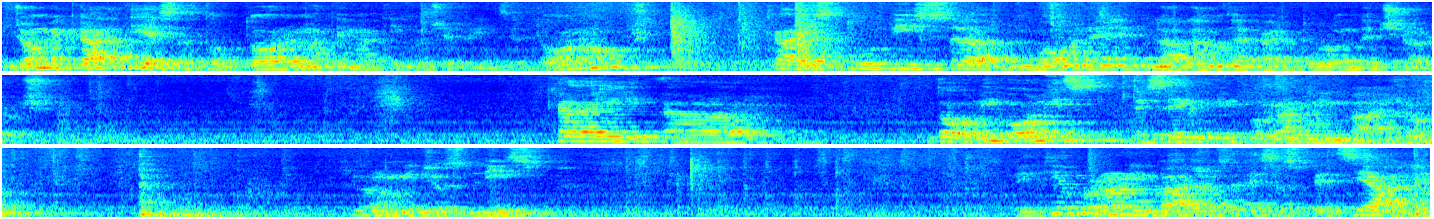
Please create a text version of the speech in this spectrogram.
John McCarthy estas dottore matematico ce Princetono, cae studis uh, bone la lambda calculon de Church. kai uh, do, li volis desegni bajo lingvagion, kiu nomigios LISP. Li tiu program lingvagios es speciale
